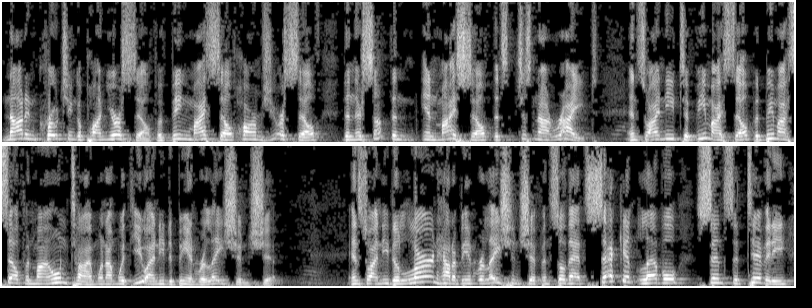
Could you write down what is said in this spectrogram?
not encroaching upon yourself. If being myself harms yourself, then there's something in myself that's just not right. And so I need to be myself, but be myself in my own time. When I'm with you, I need to be in relationship. And so I need to learn how to be in relationship. And so that second level sensitivity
